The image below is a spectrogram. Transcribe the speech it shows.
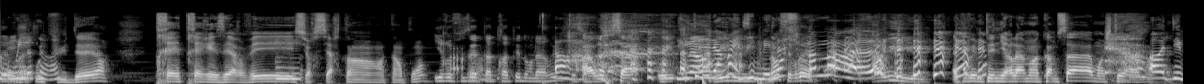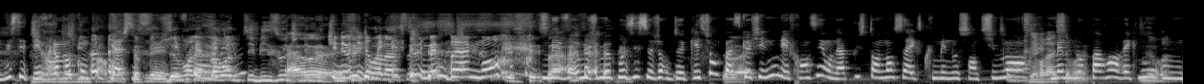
Oui, beaucoup de vrai. pudeur. Très, très réservé Mm. sur certains, certains points. Ils refusaient Ah, de t'attraper dans la rue. Ah. c'est ça Ah oui, ça, oui. Ils tenaient la main, oui, ils disaient, oui. mais Non, lâche c'est vrai. ma main Ah oui, elle pouvait me tenir la main comme ça. Moi, j'étais. Ah, Au début, c'était Non, vraiment compliqué. Devant les parents, un petit bisou, tu Ah dis, ouais. Tu mais m'aimes vraiment Mais je me posais ce genre de questions parce Ouais. que chez nous, les Français, on a plus tendance à exprimer nos sentiments. C'est vrai, c'est Même nos parents avec nous, on,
